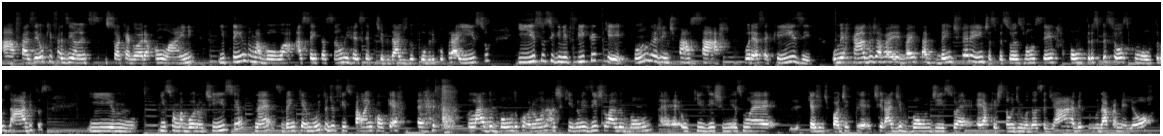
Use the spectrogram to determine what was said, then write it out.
a fazer o que fazia antes, só que agora online, e tendo uma boa aceitação e receptividade do público para isso. E isso significa que quando a gente passar por essa crise, o mercado já vai estar vai tá bem diferente, as pessoas vão ser outras pessoas com outros hábitos e hum, isso é uma boa notícia, né? Se bem que é muito difícil falar em qualquer é, lado bom do corona, acho que não existe lado bom. É, o que existe mesmo é que a gente pode é, tirar de bom disso é, é, a questão de mudança de hábito, mudar para melhor.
